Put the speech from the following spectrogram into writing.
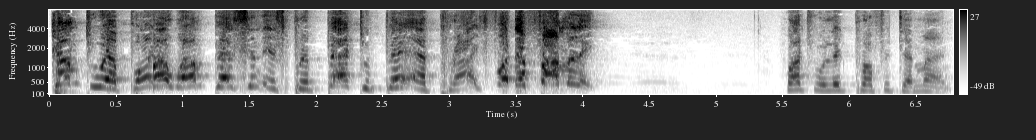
Come to a point where one person is prepared to pay a price for the family. What will it profit a man?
